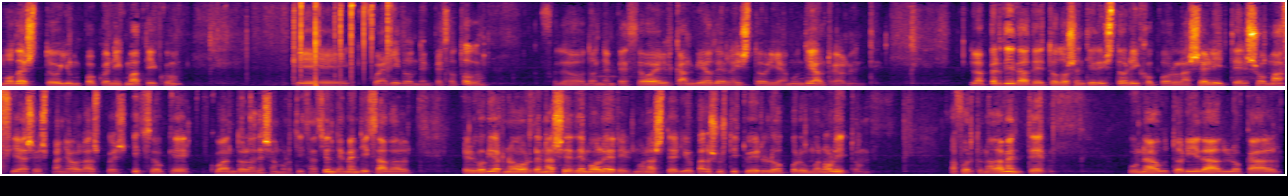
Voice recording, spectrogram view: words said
modesto y un poco enigmático, que fue allí donde empezó todo, fue donde empezó el cambio de la historia mundial realmente. La pérdida de todo sentido histórico por las élites o mafias españolas pues hizo que, cuando la desamortización de Mendizábal, el gobierno ordenase demoler el monasterio para sustituirlo por un monolito. Afortunadamente, una autoridad local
